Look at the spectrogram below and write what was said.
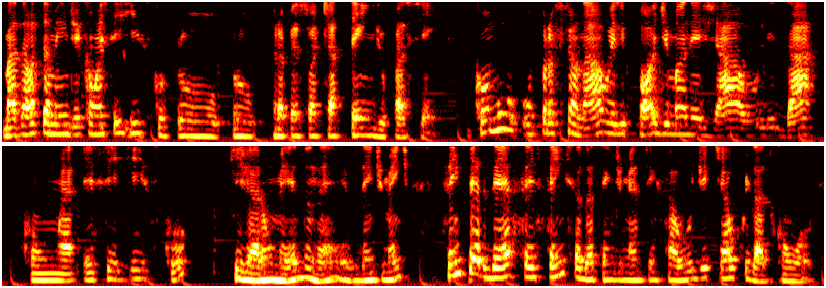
Mas elas também indicam esse risco para a pessoa que atende o paciente. Como o profissional ele pode manejar ou lidar com é, esse risco, que gera um medo, né, evidentemente, sem perder essa essência do atendimento em saúde, que é o cuidado com o outro.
